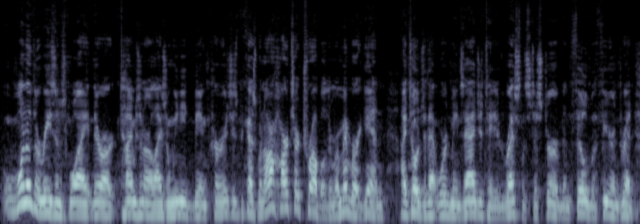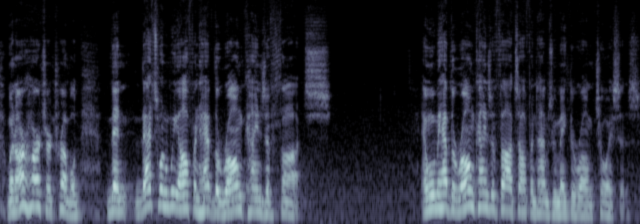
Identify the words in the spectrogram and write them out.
One of the reasons why there are times in our lives when we need to be encouraged is because when our hearts are troubled, and remember again, I told you that word means agitated, restless, disturbed, and filled with fear and dread. When our hearts are troubled, then that's when we often have the wrong kinds of thoughts. And when we have the wrong kinds of thoughts, oftentimes we make the wrong choices.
